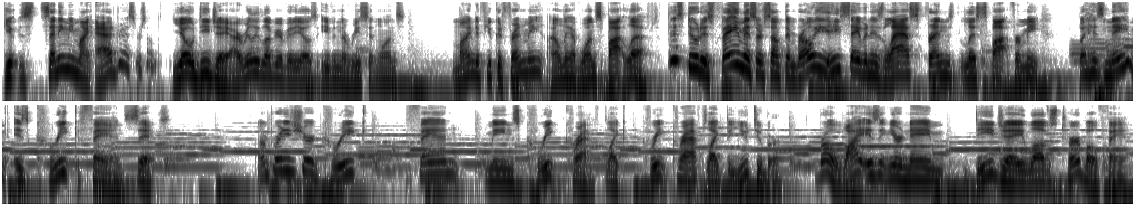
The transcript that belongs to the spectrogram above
give, sending me my address or something? Yo, DJ, I really love your videos, even the recent ones. Mind if you could friend me? I only have one spot left. This dude is famous or something, bro. He, he's saving his last friend list spot for me. But his name is Creek Fan 6. I'm pretty sure Creek Fan means Creek Craft, like KreekCraft like the YouTuber. Bro, why isn't your name DJ Loves Turbo Fan?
